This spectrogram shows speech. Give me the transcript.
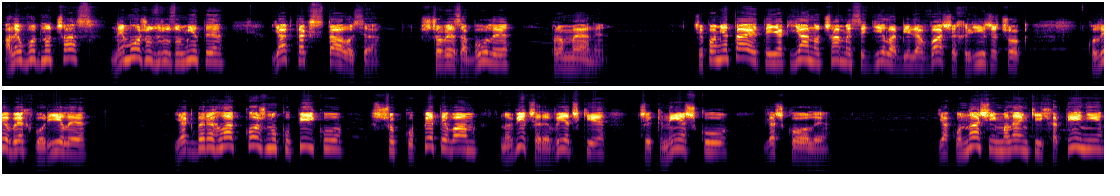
але водночас не можу зрозуміти, як так сталося, що ви забули про мене. Чи пам'ятаєте, як я ночами сиділа біля ваших ліжечок, коли ви хворіли, як берегла кожну копійку, щоб купити вам нові черевички чи книжку для школи? Як у нашій маленькій хатині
